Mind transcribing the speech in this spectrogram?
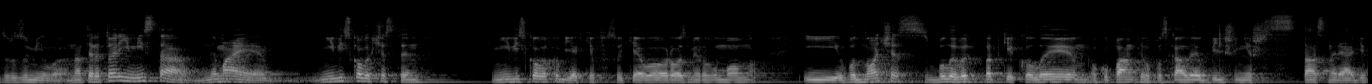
Зрозуміло. На території міста немає ні військових частин, ні військових об'єктів суттєвого розміру, умовно. І водночас були випадки, коли окупанти випускали більше ніж 100 снарядів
